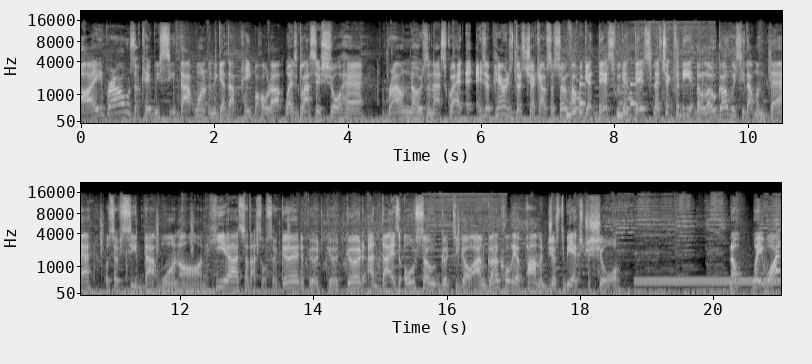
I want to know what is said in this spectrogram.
eyebrows. Okay, we see that one. Let me get that paper. Hold up. Where's glasses, short hair round nose and that square head. His appearance does check out. So, so far we get this, we get this. Let's check for the, the logo. We see that one there. Also see that one on here. So that's also good. Good, good, good. And that is also good to go. I'm going to call the apartment just to be extra sure. No, wait, what?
